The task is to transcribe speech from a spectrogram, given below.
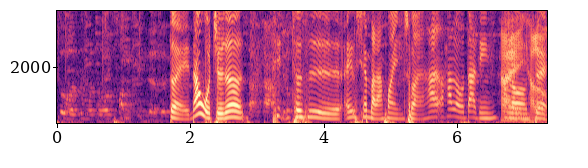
做了这么多创新的这个对。那我觉得听就是哎，先把他欢迎出来。哈，Hello 大丁嗨，Hello，对。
